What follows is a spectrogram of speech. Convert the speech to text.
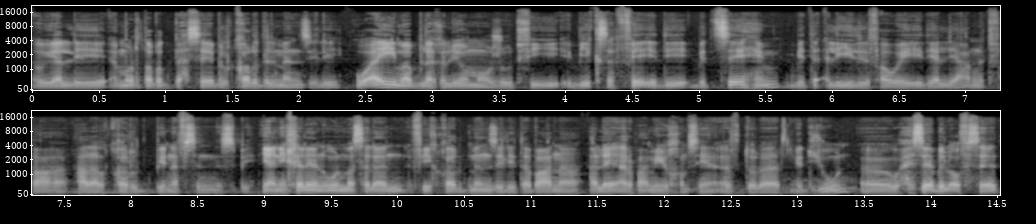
ويلي مرتبط بحساب القرض المنزلي. وأي مبلغ اليوم موجود فيه بيكسب فائدة بتساهم بتقليل الفوائد يلي عم ندفعها على القرض بنفس النسبة. يعني خلينا نقول مثلا في قرض منزلي تبعنا عليه 450 ألف دولار ديون وحساب الاوفست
